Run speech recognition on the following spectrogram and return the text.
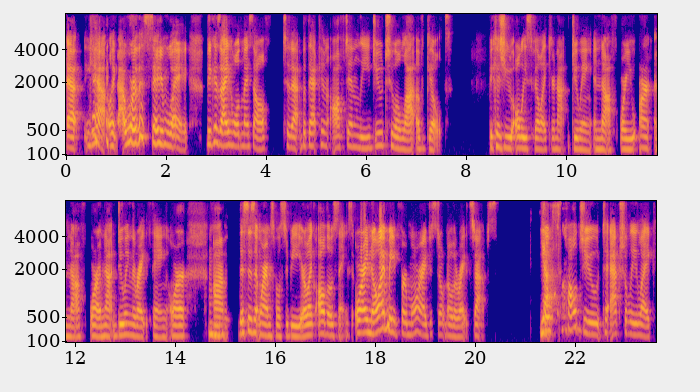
at yeah like we're the same way because i hold myself to that, but that can often lead you to a lot of guilt because you always feel like you're not doing enough or you aren't enough or I'm not doing the right thing or mm-hmm. um, this isn't where I'm supposed to be or like all those things. Or I know I'm made for more, I just don't know the right steps. Yes. So called you to actually like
